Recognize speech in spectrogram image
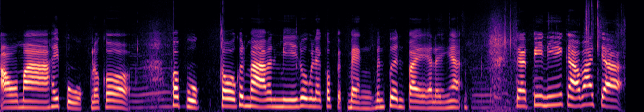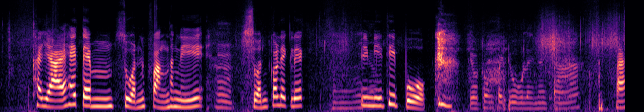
เอามาให้ปลูกแล้วก็ อืมพอปลูก โตขึ้นมามันมีลูกอะไรก็แบ่งเป็นเพื่อนๆไปอะไรเงี้ยอืมแต่ปีนี้กะว่าจะขยายให้เต็มสวนฝั่งทางนี้ อืมสวนก็เล็กอืๆ ไม่มีที่ปลูกเดี๋ยวลงไปดูเลยนะจ๊ะไปะ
